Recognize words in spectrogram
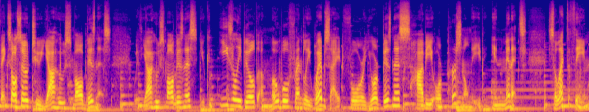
Thanks also to Yahoo Small Business. With Yahoo Small Business, you can easily build a mobile friendly website for your business, hobby, or personal need in minutes. Select a theme,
